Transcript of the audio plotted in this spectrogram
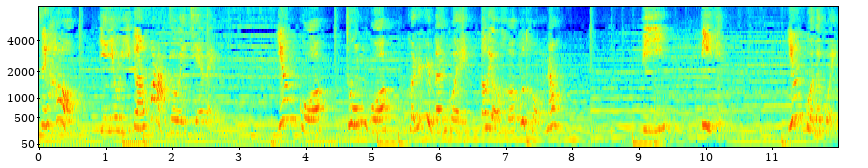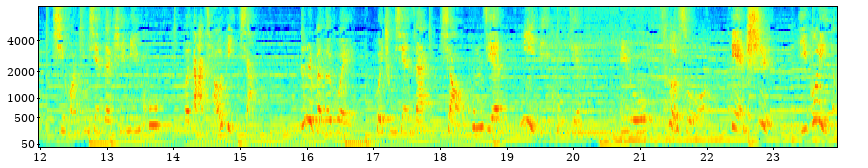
最后引用一段话作为结尾：英国、中国和日本鬼都有何不同呢？第一，地点。英国的鬼喜欢出现在贫民窟和大桥底下，日本的鬼会出现在小空间、密闭空间，比如厕所、电视、衣柜等。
